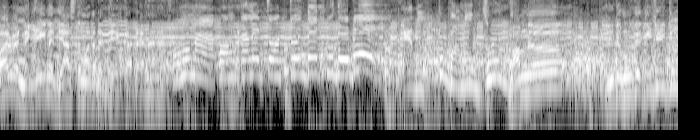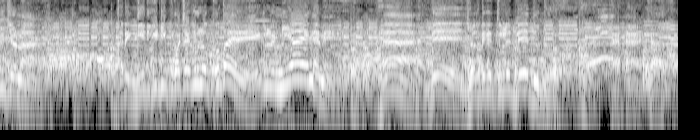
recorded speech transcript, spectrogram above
পারবেন নাকি? এখানে দিয়ে আস্তে মাথাটা দে কাটা হ্যাঁ। না মামদ তুই তো মুখে কিছুই তুলছো না। আরে গিরগিটি পচাগুলো কোথায় রে? এগুলো নিয়ে আয় এখানে। হ্যাঁ দে জল থেকে তুলে দে দুটো। হ্যাঁ হ্যাঁ খা খা।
